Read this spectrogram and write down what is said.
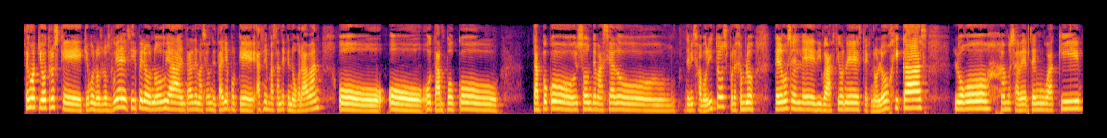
tengo aquí otros que, bueno, os los voy a decir, pero no voy a entrar demasiado en detalle porque hacen bastante que no graban o, o tampoco tampoco son demasiado de mis favoritos. Por ejemplo, tenemos el de divagaciones tecnológicas. Luego, vamos a ver, tengo aquí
